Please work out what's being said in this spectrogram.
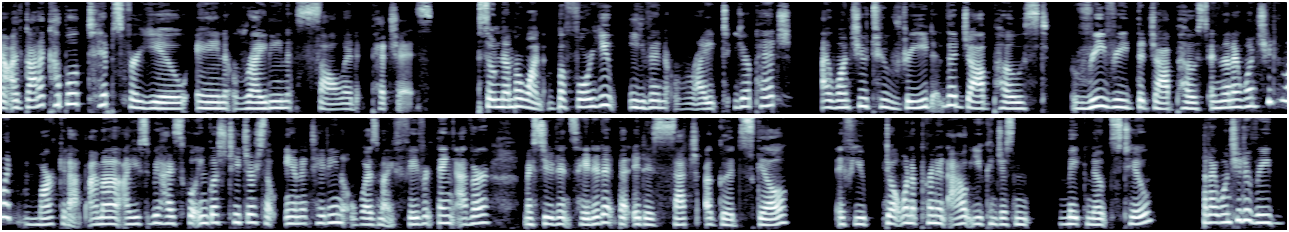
Now I've got a couple tips for you in writing solid pitches. So number one, before you even write your pitch, I want you to read the job post, reread the job post, and then I want you to like mark it up. I'm a, I used to be a high school English teacher, so annotating was my favorite thing ever. My students hated it, but it is such a good skill. If you don't want to print it out, you can just make notes too. But I want you to read,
